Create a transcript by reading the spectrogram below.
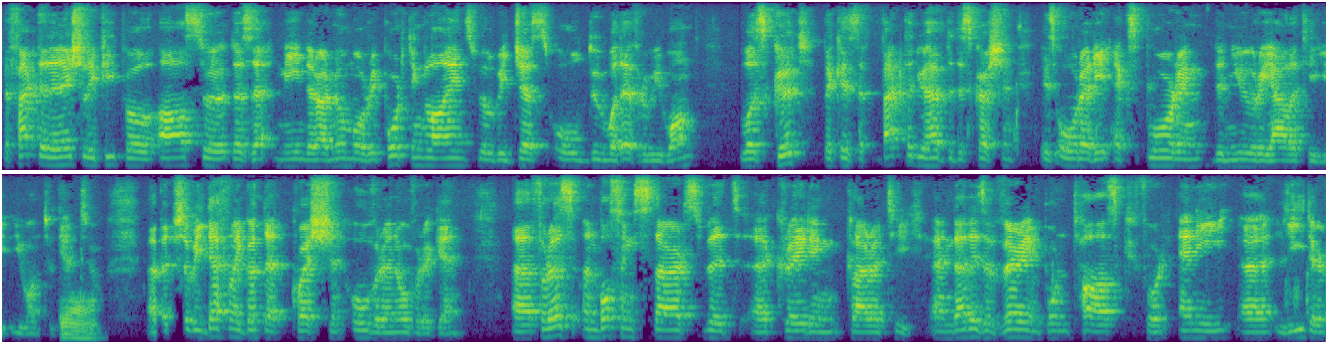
the fact that initially people asked, so does that mean there are no more reporting lines? Will we just all do whatever we want? Was good because the fact that you have the discussion is already exploring the new reality you want to get yeah. to. Uh, but so we definitely got that question over and over again. Uh, for us, unbossing starts with uh, creating clarity, and that is a very important task for any uh, leader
